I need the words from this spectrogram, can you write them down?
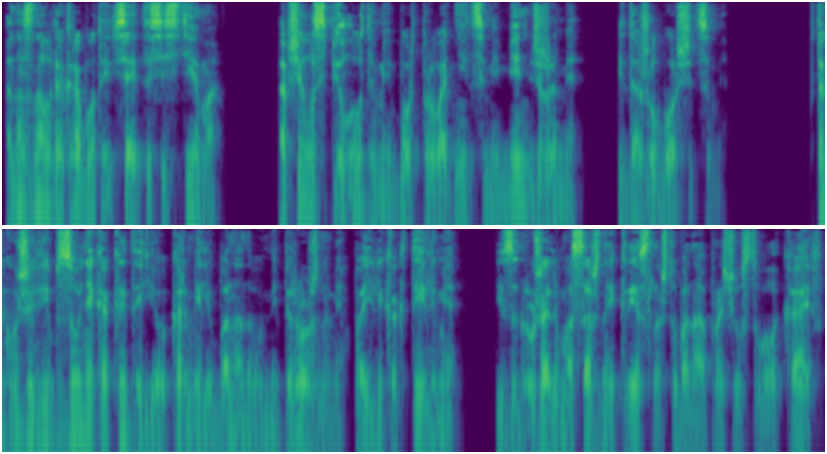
Она знала, как работает вся эта система, общалась с пилотами, бортпроводницами, менеджерами и даже уборщицами. В такой же вип-зоне, как эта, ее кормили банановыми пирожными, поили коктейлями и загружали в массажные кресла, чтобы она прочувствовала кайф,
